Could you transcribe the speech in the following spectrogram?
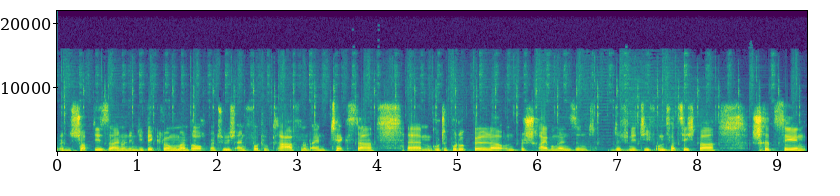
in Shop-Design und in die Entwicklung. Man braucht natürlich einen Fotografen und einen Texter. Ähm, gute Produktbilder und Beschreibungen sind definitiv unverzichtbar. Schritt 10,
